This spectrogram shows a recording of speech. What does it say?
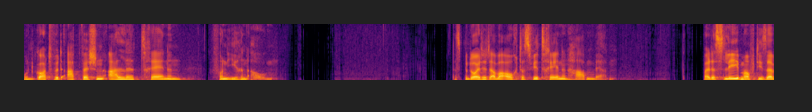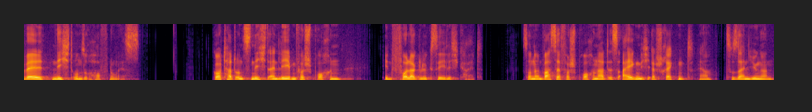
Und Gott wird abwäschen alle Tränen von ihren Augen. Das bedeutet aber auch, dass wir Tränen haben werden, weil das Leben auf dieser Welt nicht unsere Hoffnung ist. Gott hat uns nicht ein Leben versprochen in voller Glückseligkeit, sondern was er versprochen hat, ist eigentlich erschreckend ja, zu seinen Jüngern.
